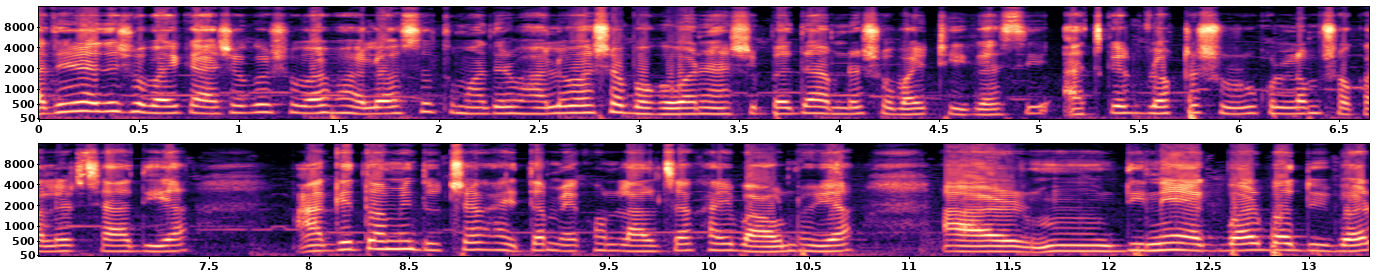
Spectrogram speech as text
রাধে রাধে সবাইকে আশা করি সবাই ভালো আছো। তোমাদের ভালোবাসা, ভগবানের আশীর্বাদে আমরা সবাই ঠিক আছি। আজকের ব্লগটা শুরু করলাম সকালের চা দিয়া। আগে তো আমি দুধ চা খাইতাম, এখন লাল চা খাই বাউন্ড হইয়া। আর দিনে একবার বা দুইবার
